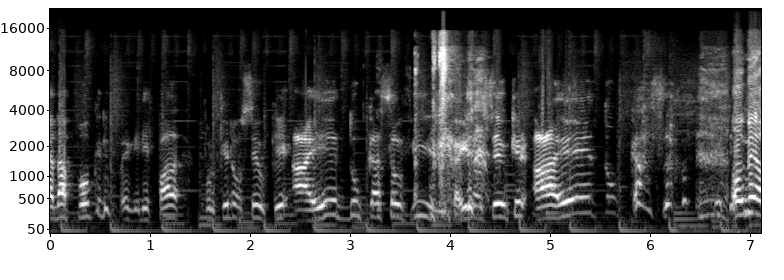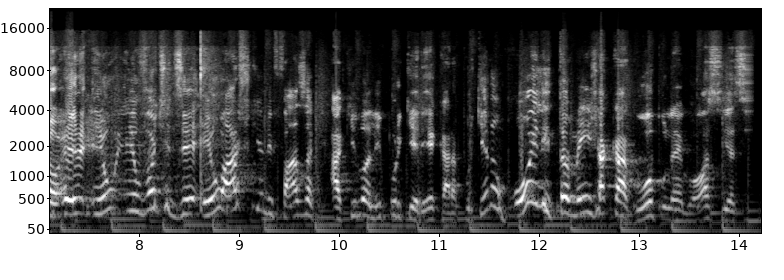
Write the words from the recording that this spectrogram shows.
Cada pouco ele, ele fala, porque não sei o que, a educação física, e não sei o que, a educação. Ô meu, eu, eu vou te dizer, eu acho que ele faz aquilo ali por querer, cara. Por que não? Ou ele também já cagou pro negócio e assim.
